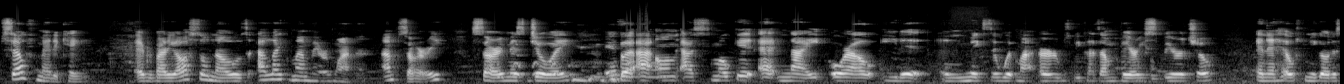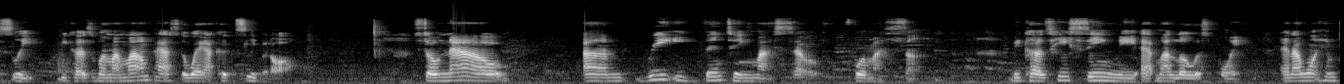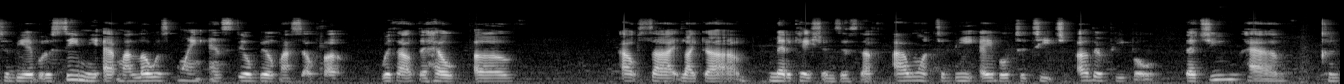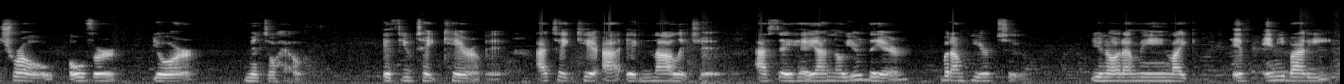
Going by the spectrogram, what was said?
self-medicate. Everybody also knows I like my marijuana. I'm sorry, sorry, Miss Joy, but I only I smoke it at night or I'll eat it and mix it with my herbs because I'm very spiritual and it helps me go to sleep because when my mom passed away, I couldn't sleep at all. So now I'm reinventing myself for my son because he's seen me at my lowest point, and I want him to be able to see me at my lowest point and still build myself up without the help of outside like uh, medications and stuff. I want to be able to teach other people that you have control over your mental health if you take care of it. I take care, I acknowledge it. I say, hey, I know you're there, but I'm here too. You know what I mean? Like, if anybody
